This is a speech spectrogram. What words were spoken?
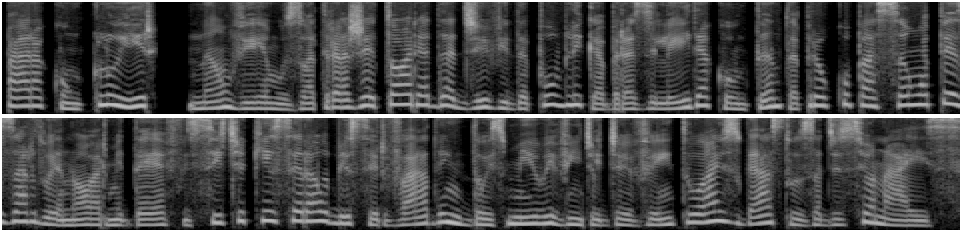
Para concluir, não vemos a trajetória da dívida pública brasileira com tanta preocupação apesar do enorme déficit que será observado em 2020 de eventuais gastos adicionais,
